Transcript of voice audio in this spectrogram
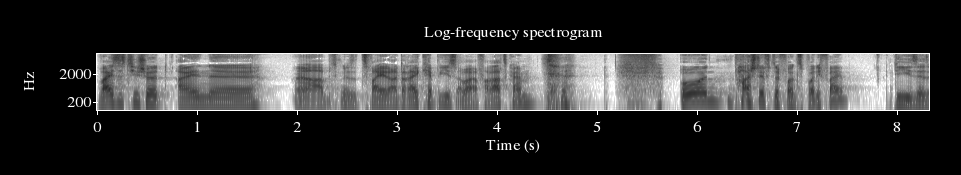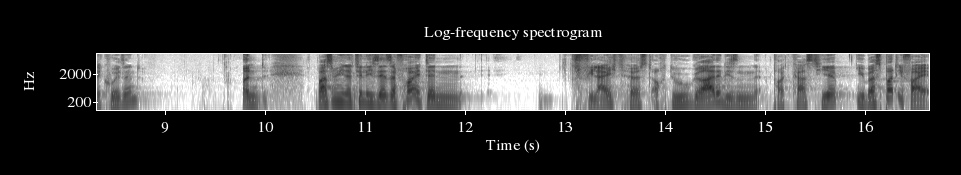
weißes T-Shirt, eine, ja, beziehungsweise zwei oder drei Cappies, aber verrat's keinem. und ein paar Stifte von Spotify, die sehr, sehr cool sind. Und was mich natürlich sehr, sehr freut, denn vielleicht hörst auch du gerade diesen Podcast hier über Spotify.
